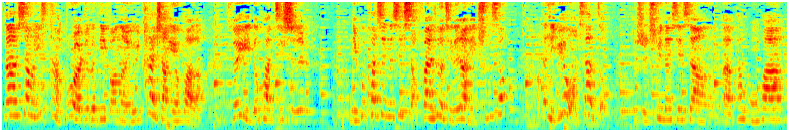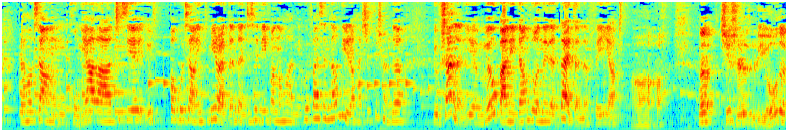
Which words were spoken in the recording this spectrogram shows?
那像伊斯坦布尔这个地方呢，由于太商业化了，所以的话，其实你会发现那些小贩热情的让你吃不消。但你越往下走，就是去那些像呃潘红花，然后像孔亚啦这些，有包括像伊兹密尔等等这些地方的话，你会发现当地人还是非常的友善的，也没有把你当做那个待宰的肥羊。啊，那其实旅游的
